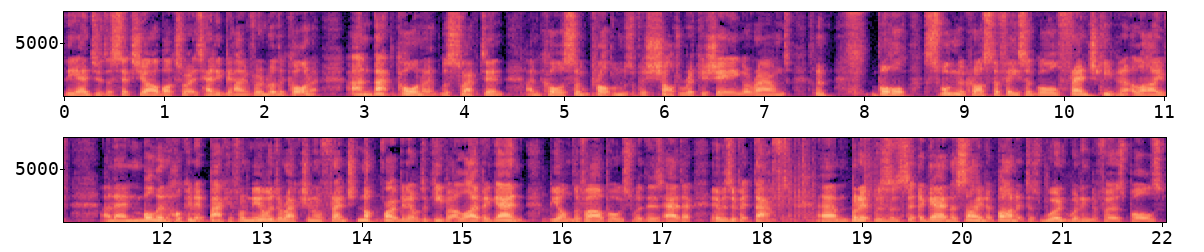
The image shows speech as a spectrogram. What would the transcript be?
the edge of the six yard box where it's headed behind for another corner. And that corner was swept in and caused some problems with a shot ricocheting around. Ball swung across the face of goal, French keeping it alive, and then Mullin hooking it back from the other direction, and French not quite being able to keep it alive again beyond the far post with his header. It was a bit daft. Um, but it was, again, a sign that Barnet just weren't winning the first balls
